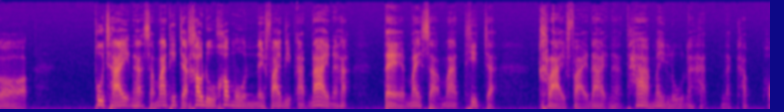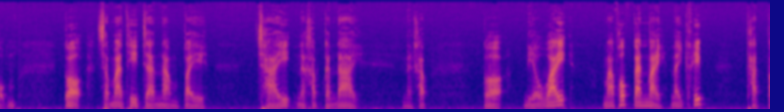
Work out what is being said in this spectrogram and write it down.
ก็ ผู้ใช้นะฮะสามารถที่จะเข้าดูข้อมูลในไฟล์บีบอัดได้นะฮะแต่ไม่สามารถที่จะคลายไฟล์ได้นะฮะถ้าไม่รู้รหัสนะครับ ผมก็สามารถที่จะนำไปใช้นะครับกันได้นะครับ ก็เดี๋ยวไว้มาพบกันใหม่ในคลิปถัดไป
